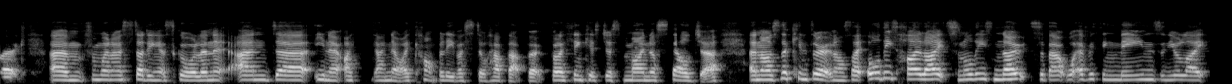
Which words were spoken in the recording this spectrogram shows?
book um, from when I was studying at school, and and uh, you know, I I know I can't believe I still have that book, but I think it's just my nostalgia. And I was looking through it, and I was like, all these highlights and all these notes about what everything means, and you're like,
